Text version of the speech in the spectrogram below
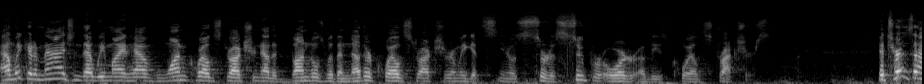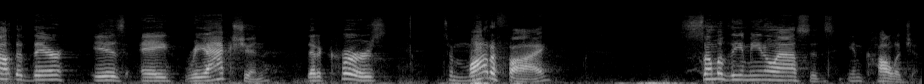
And we can imagine that we might have one coiled structure now that bundles with another coiled structure, and we get you know, sort of super order of these coiled structures. It turns out that there is a reaction that occurs to modify some of the amino acids in collagen.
